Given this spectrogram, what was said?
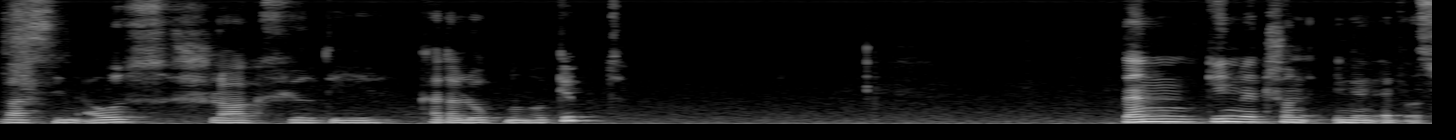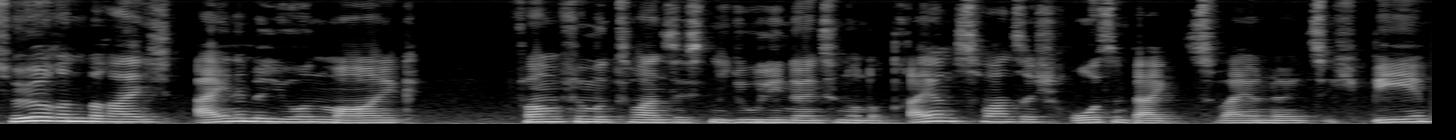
was den Ausschlag für die Katalognummer gibt. Dann gehen wir jetzt schon in den etwas höheren Bereich. Eine Million Mark vom 25. Juli 1923, Rosenberg 92b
